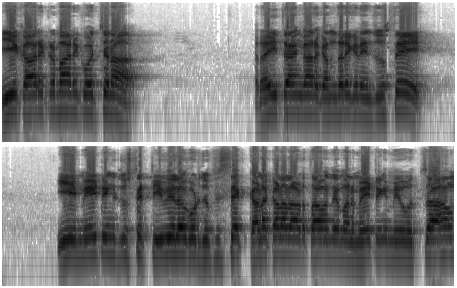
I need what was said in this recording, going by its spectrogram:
ఈ కార్యక్రమానికి వచ్చిన రైతాంగానికి అందరికీ నేను చూస్తే ఈ మీటింగ్ చూస్తే టీవీలో కూడా చూపిస్తే కళకళలాడుతూ ఉంది మన మీటింగ్. మీ ఉత్సాహం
